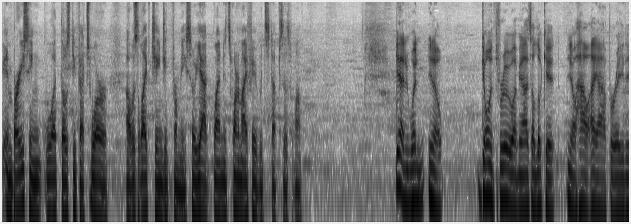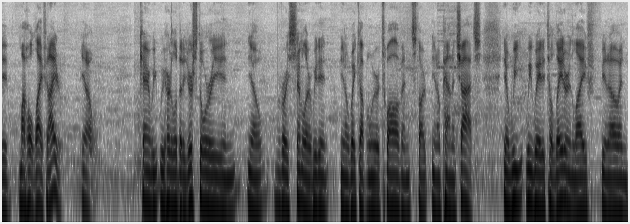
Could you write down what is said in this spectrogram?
embracing what those defects were uh, was life changing for me. So yeah, Glenn, it's one of my favorite steps as well. Yeah, and when you know, going through, I mean, as I look at you know how I operated my whole life, and I, you know, Karen, we, we heard a little bit of your story, and you know, we're very similar. We didn't you know wake up when we were twelve and start you know pounding shots. You know, we we waited till later in life, you know, and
